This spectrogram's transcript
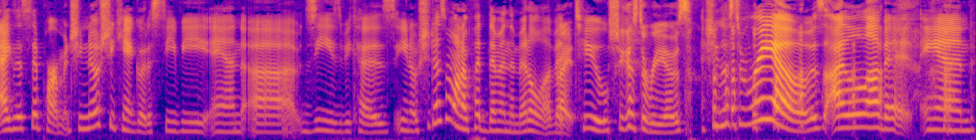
exits the apartment. She knows she can't go to Stevie and uh, Z's because you know she doesn't want to put them in the middle of it right too. she goes to rio's She goes to Rio's. I love it. And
